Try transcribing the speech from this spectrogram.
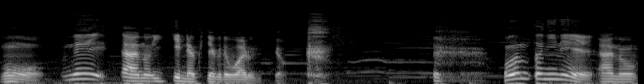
もう、ね、あの、一件落着で終わるんですよ。本当にね、あの、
